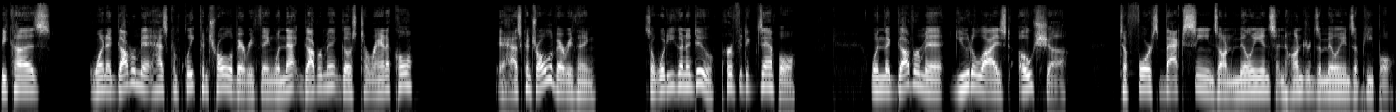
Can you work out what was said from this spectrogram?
Because when a government has complete control of everything, when that government goes tyrannical, it has control of everything. So, what are you going to do? Perfect example. When the government utilized OSHA to force vaccines on millions and hundreds of millions of people,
